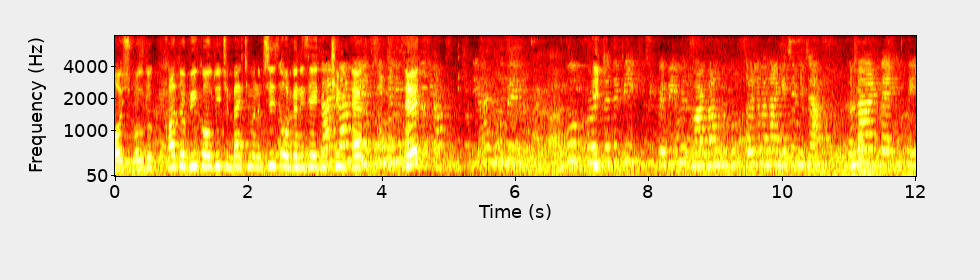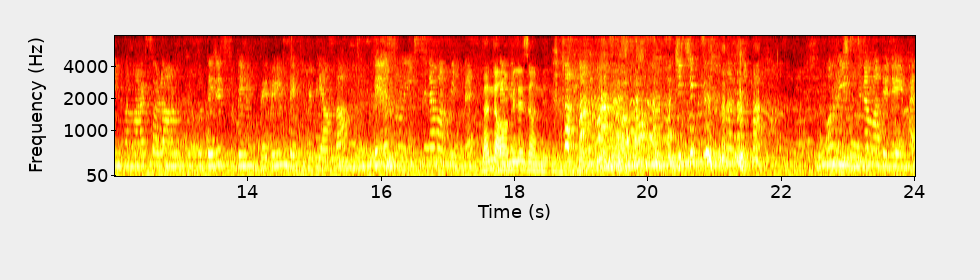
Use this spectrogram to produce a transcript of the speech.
Hoş bulduk. Kadro büyük olduğu için Belçim Hanım siz organize edin. Ben, Kim? ben evet. Evet. Bu projede bir küçük bebeğimiz var. Ben de bunu söylemeden geçemeyeceğim. Ömer ve İpek'in, Ömer Soran kızı Derisu benim bebeğim de gibi bir yandan. Derisu'nun ilk sinema filmi. Ben de Benim- hamile zannettim. Küçük kız. Onun ilk sinema deneyimi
